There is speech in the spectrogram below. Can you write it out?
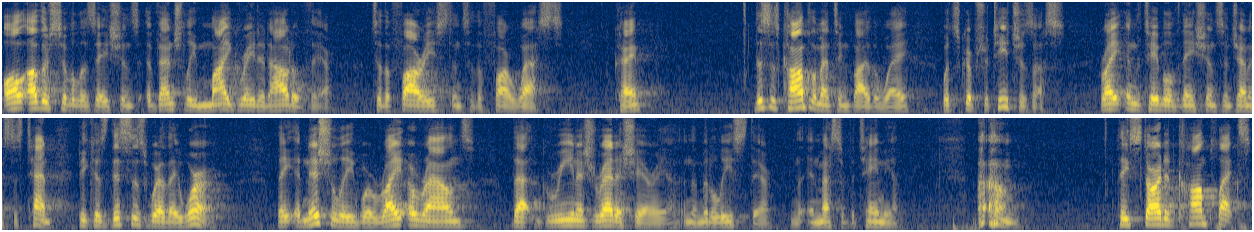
all other civilizations eventually migrated out of there to the far east and to the far west. Okay? This is complementing, by the way, what Scripture teaches us, right in the Table of Nations in Genesis 10, because this is where they were. They initially were right around that greenish reddish area in the Middle East there, in Mesopotamia. they started complex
